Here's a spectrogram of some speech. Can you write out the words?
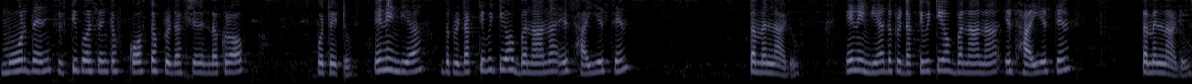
more than 50% of cost of production in the crop potato. In India, the productivity of banana is highest in Tamil Nadu. In India, the productivity of banana is highest in Tamil Nadu.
